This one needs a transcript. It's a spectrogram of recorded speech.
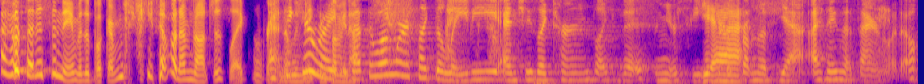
I hope that is the name of the book I'm thinking of, and I'm not just like I randomly think you're right. Is up. that the one where it's like the lady so. and she's like turned like this and you're seeing her from the Yeah, I think that's Iron Widow.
